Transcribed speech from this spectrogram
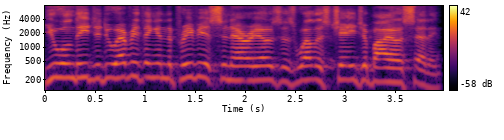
you will need to do everything in the previous scenarios as well as change a BIOS setting.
